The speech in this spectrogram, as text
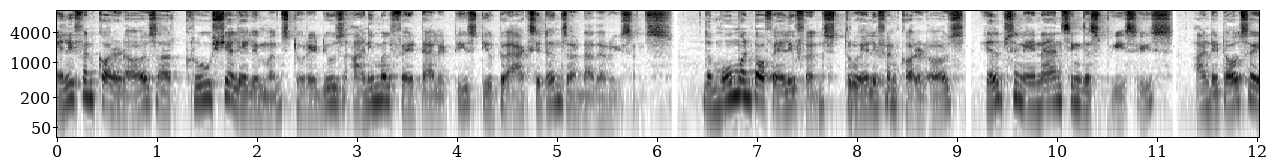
Elephant corridors are crucial elements to reduce animal fatalities due to accidents and other reasons. The movement of elephants through elephant corridors helps in enhancing the species and it also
